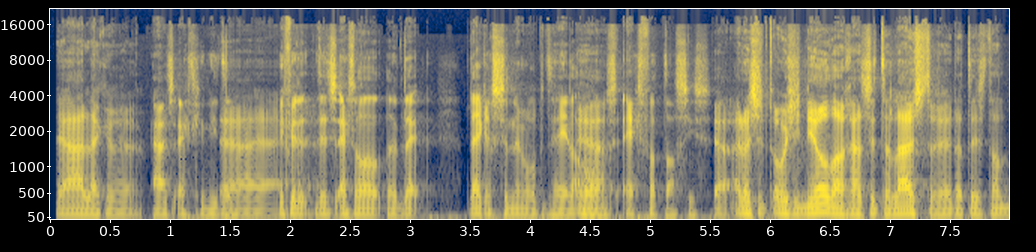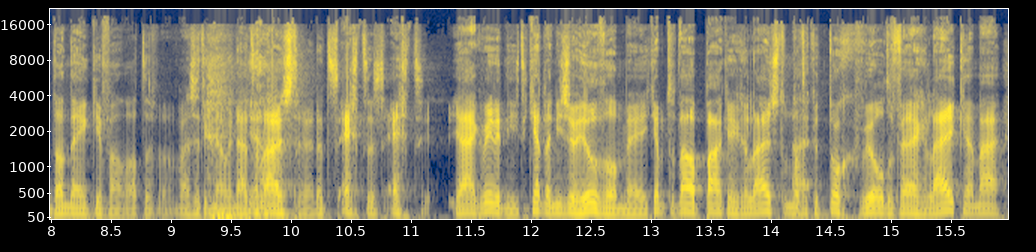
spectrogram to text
Ja, lekker. hè? Ja, het is echt genieten. Ja, ja, Ik vind het, dit is echt wel het lekkerste nummer op het hele album. Is echt fantastisch. Ja, en als je het origineel dan gaat zitten luisteren, dat is dan, dan denk je van, wat, waar zit ik nou weer naar te luisteren? Dat is, echt, dat is echt, ja, ik weet het niet. Ik heb daar niet zo heel veel mee. Ik heb het wel een paar keer geluisterd, omdat ik het toch wilde vergelijken, maar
